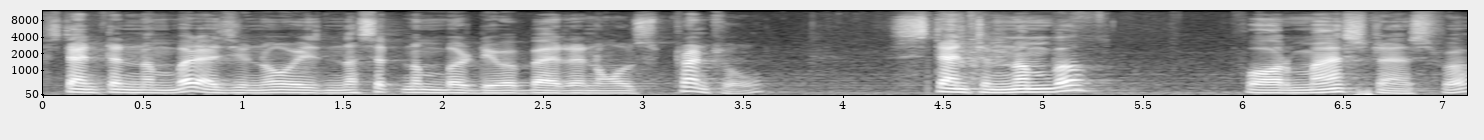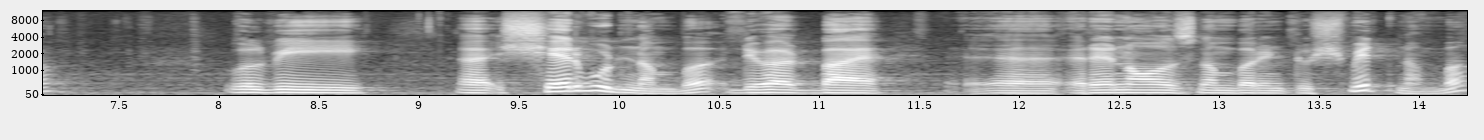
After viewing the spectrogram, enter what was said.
Stanton number as you know is Nusselt number divided by Reynolds Prandtl. Stanton number for mass transfer will be uh, Sherwood number divided by uh, Reynolds number into Schmidt number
